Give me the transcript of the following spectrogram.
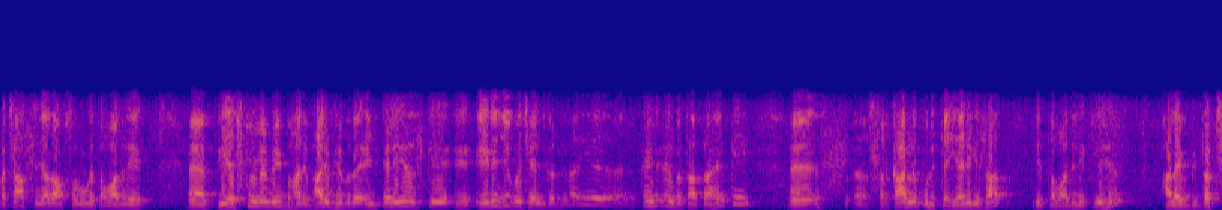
पचास से ज़्यादा अफसरों के तबादले पीएचक्यू में भी भारी भारी फिर बदले इंटेलिजेंस के एडीजी को चेंज कर देना, ये कहीं ना कहीं बताता है कि सरकार ने पूरी तैयारी के साथ ये तबादले किए हैं। हालाँकि विपक्ष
